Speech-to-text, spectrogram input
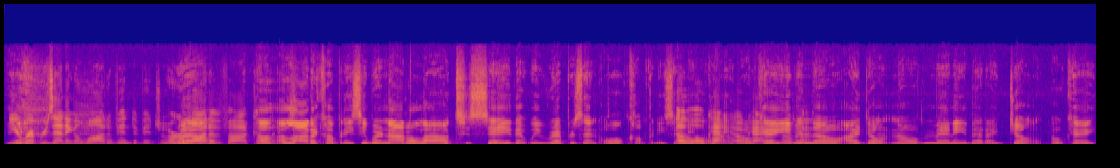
You're yeah. representing a lot of individuals or a lot of uh, companies. A, a lot of companies. See, we're not allowed to say that we represent all companies Oh, anymore. okay, okay, Even okay. though I don't know of many that I don't. Okay.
